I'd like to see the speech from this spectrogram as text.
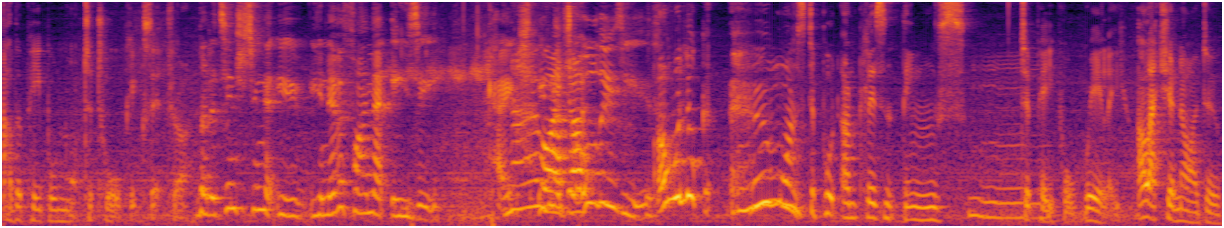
other people not to talk, etc. But it's interesting that you you never find that easy, Kate. No, I don't. all these years. Oh well, look, who wants to put unpleasant things to people? Really? Oh, actually, no, I do.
